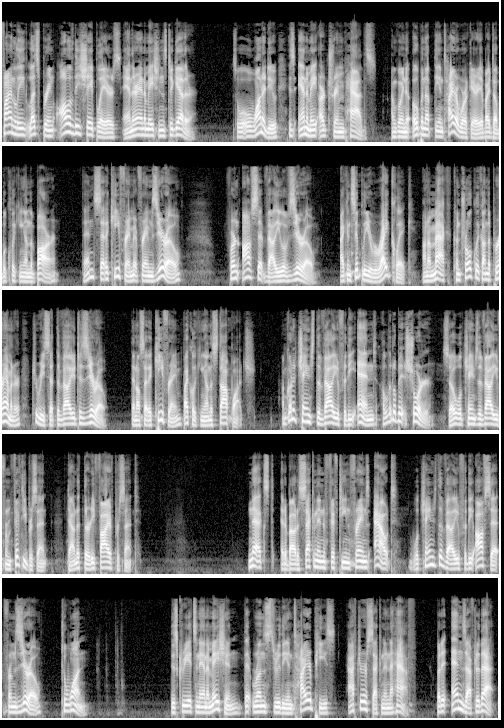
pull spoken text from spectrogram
Finally, let's bring all of these shape layers and their animations together. So what we'll want to do is animate our trim paths. I'm going to open up the entire work area by double clicking on the bar, then set a keyframe at frame 0 for an offset value of 0. I can simply right click on a Mac, control click on the parameter to reset the value to 0. Then I'll set a keyframe by clicking on the stopwatch. I'm going to change the value for the end a little bit shorter, so we'll change the value from 50% down to 35%. Next, at about a second and 15 frames out, we'll change the value for the offset from 0 to 1. This creates an animation that runs through the entire piece after a second and a half, but it ends after that.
